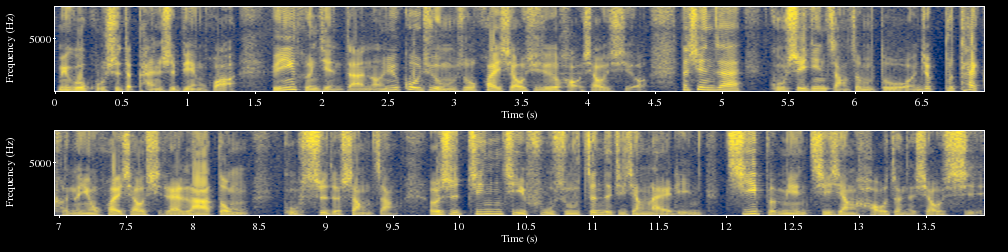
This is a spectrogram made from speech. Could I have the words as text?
美国股市的盘势变化。原因很简单哦，因为过去我们说坏消息就是好消息哦，那现在股市已经涨这么多，你就不太可能用坏消息来拉动股市的上涨，而是经济复苏真的即将来临，基本面即将好转的消息。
